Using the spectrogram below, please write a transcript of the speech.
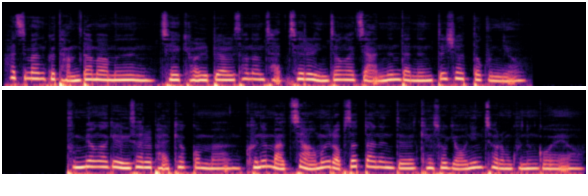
하지만 그 담담함은 제 결별 선언 자체를 인정하지 않는다는 뜻이었더군요. 분명하게 의사를 밝혔건만 그는 마치 아무 일 없었다는 듯 계속 연인처럼 구는 거예요.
